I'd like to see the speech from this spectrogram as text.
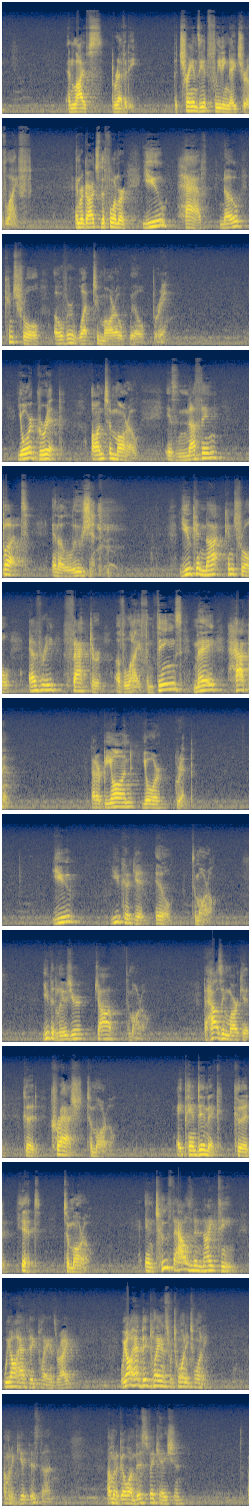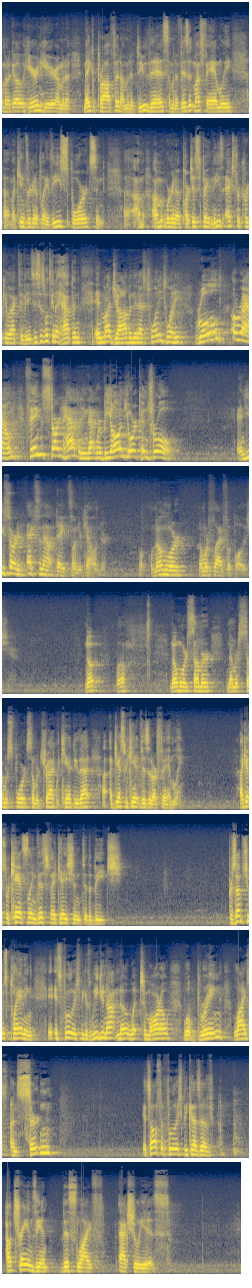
and life's brevity, the transient, fleeting nature of life. In regards to the former, you have no control over what tomorrow will bring. Your grip on tomorrow is nothing but an illusion. You cannot control every factor of life, and things may happen that are beyond your grip. You, you could get ill tomorrow. You could lose your job tomorrow. The housing market could crash tomorrow. A pandemic could hit tomorrow. In 2019, we all had big plans, right? We all had big plans for 2020. I'm going to get this done. I'm going to go on this vacation. I'm going to go here and here. I'm going to make a profit. I'm going to do this. I'm going to visit my family. Uh, my kids are going to play these sports, and uh, I'm, I'm, we're going to participate in these extracurricular activities. This is what's going to happen in my job. And then as 2020 rolled around, things started happening that were beyond your control. And you started Xing out dates on your calendar. Well, no more, no more flag football this year. No, well, no more summer, no more summer sports, summer track. We can't do that. I guess we can't visit our family. I guess we're canceling this vacation to the beach. Presumptuous planning is foolish because we do not know what tomorrow will bring. Life's uncertain. It's also foolish because of how transient this life actually is.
